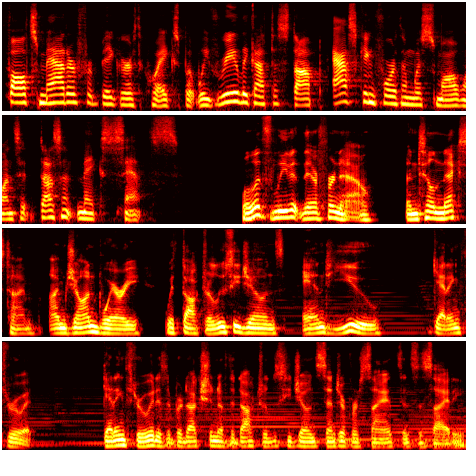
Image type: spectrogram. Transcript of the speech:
faults matter for big earthquakes, but we've really got to stop asking for them with small ones. It doesn't make sense. Well, let's leave it there for now. Until next time, I'm John Bwarie with Dr. Lucy Jones and you getting through it. Getting Through It is a production of the Dr. Lucy Jones Center for Science and Society.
